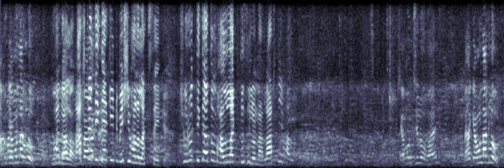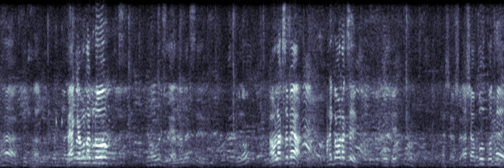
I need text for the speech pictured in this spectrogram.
আপু কেমন লাগল? খুবই ভালো। লাস্টের দিকটা কি একটু বেশি ভালো লাগছে? শুরুর দিকটা তো ভালো লাগতেছিল না লাস্টে ভালো। কেমন ছিল ভাই? ভাই কেমন লাগল? হ্যাঁ খুব ভালো। ভাই কেমন লাগল? ভালো লাগছে? ভাইয়া? অনেক ভালো লাগছে? ওকে। আচ্ছা আচ্ছা আচ্ছা আব্বু কোথায়?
